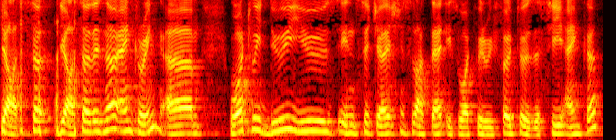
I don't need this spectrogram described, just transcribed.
yeah, so yeah, so there's no anchoring. Um, what we do use in situations like that is what we refer to as a sea anchor.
